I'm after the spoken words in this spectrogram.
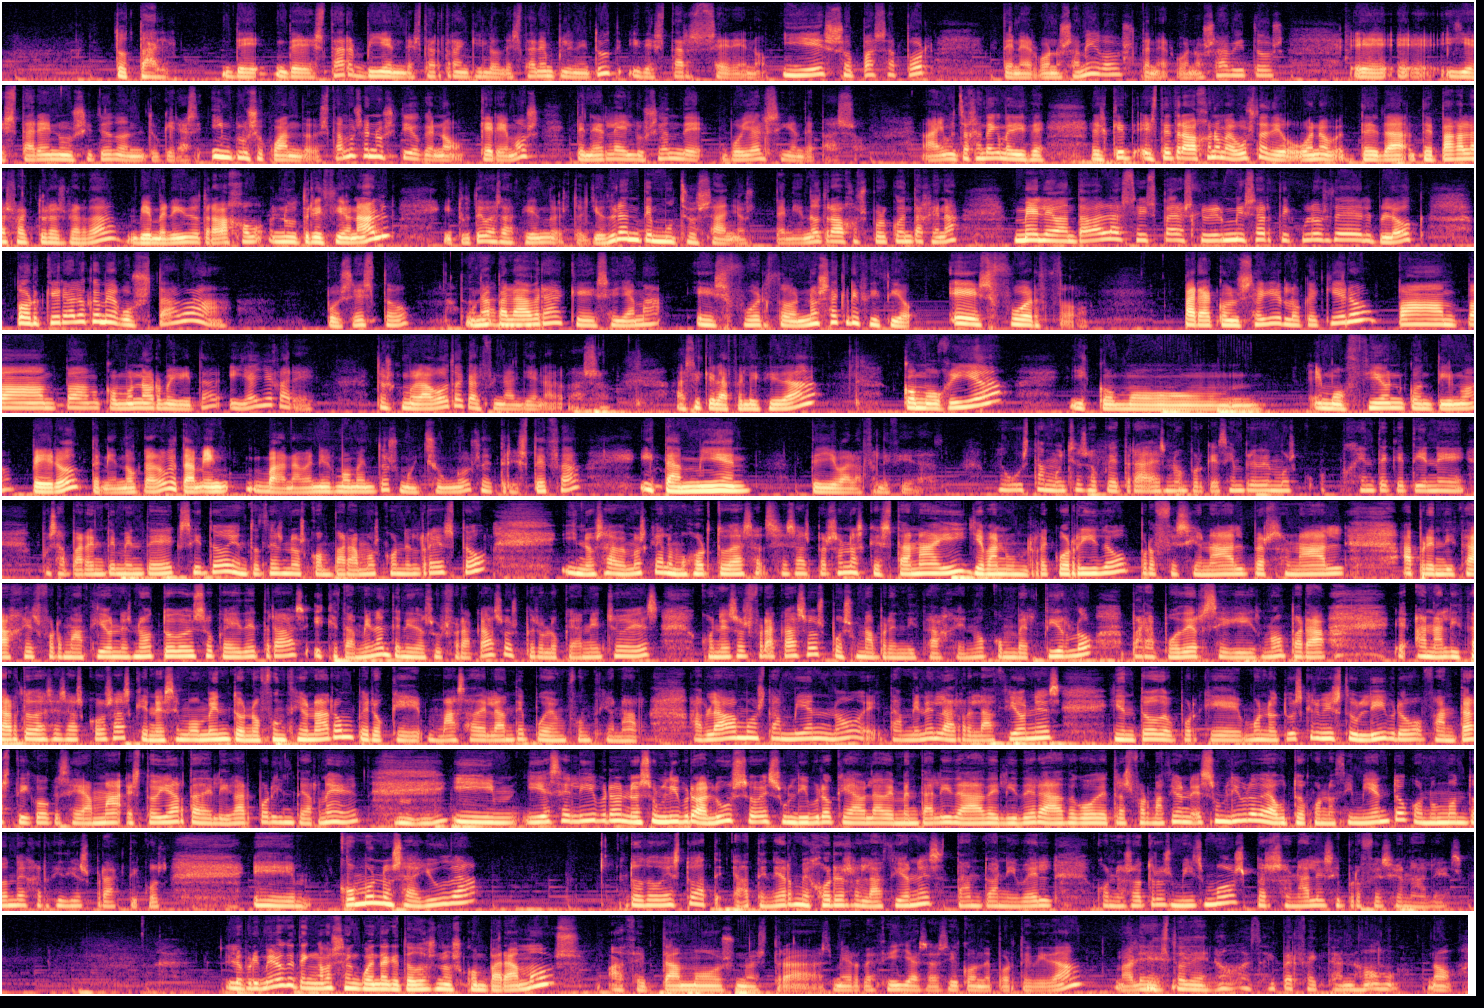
total. De, de estar bien, de estar tranquilo, de estar en plenitud y de estar sereno. Y eso pasa por tener buenos amigos, tener buenos hábitos eh, eh, y estar en un sitio donde tú quieras. Incluso cuando estamos en un sitio que no queremos, tener la ilusión de voy al siguiente paso. Hay mucha gente que me dice, es que este trabajo no me gusta. Digo, bueno, te, da, te pagan las facturas, ¿verdad? Bienvenido, trabajo nutricional y tú te vas haciendo esto. Yo durante muchos años, teniendo trabajos por cuenta ajena, me levantaba a las seis para escribir mis artículos del blog porque era lo que me gustaba. Pues esto, una palabra que se llama esfuerzo, no sacrificio, esfuerzo. para conseguir lo que quiero, pam, pam, pam, como una hormiguita, y ya llegaré. Esto es como la gota que al final llena el vaso. Así que la felicidad como guía y como emoción continua, pero teniendo claro que también van a venir momentos muy chungos de tristeza y también te lleva a la felicidad. Me gusta mucho eso que traes, ¿no? Porque siempre vemos gente que tiene, pues aparentemente éxito y entonces nos comparamos con el resto y no sabemos que a lo mejor todas esas personas que están ahí llevan un recorrido profesional, personal, aprendizajes, formaciones, ¿no? Todo eso que hay detrás y que también han tenido sus fracasos, pero lo que han hecho es con esos fracasos, pues un aprendizaje, ¿no? Convertirlo para poder seguir, ¿no? Para eh, analizar todas esas cosas que en ese momento no funcionaron, pero que más adelante pueden funcionar. Hablábamos también, ¿no? Eh, también en las relaciones y en todo, porque, bueno, tú escribiste un libro fantástico que se llama Estoy harta de ligar por Internet y, ese libro no es un libro al uso, es un libro que habla de mentalidad, de liderazgo, de transformación, es un libro de autoconocimiento con un montón de ejercicios prácticos. Eh, ¿Cómo nos ayuda todo esto a, tener mejores relaciones, tanto a nivel con nosotros mismos, personales y profesionales. Lo primero que tengamos en cuenta que todos nos comparamos, aceptamos nuestras mierdecillas así con deportividad, ¿vale? Esto de no, estoy perfecta, no, no.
